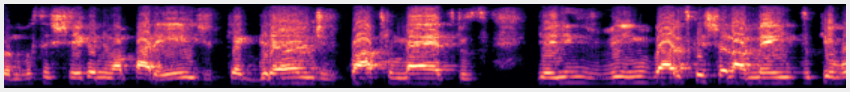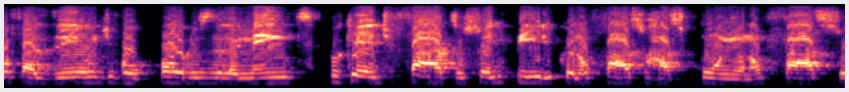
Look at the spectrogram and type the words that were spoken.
quando você chega numa parede que é grande, 4 metros, e aí vem vários questionamentos, o que eu vou fazer, onde vou pôr os elementos, porque de fato eu sou empírico, eu não faço rascunho, eu não faço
